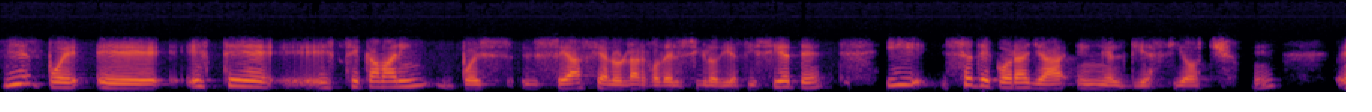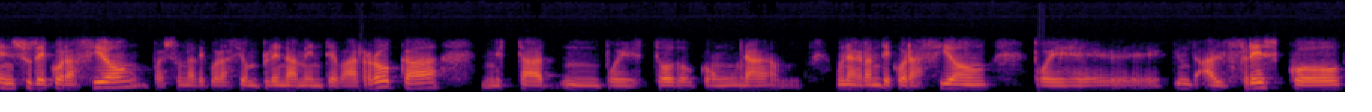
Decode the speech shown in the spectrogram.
Bien, pues eh, este, este camarín pues se hace a lo largo del siglo XVII y se decora ya en el XVIII. ¿eh? En su decoración, pues una decoración plenamente barroca, está mm, pues todo con una, una gran decoración pues eh, al fresco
